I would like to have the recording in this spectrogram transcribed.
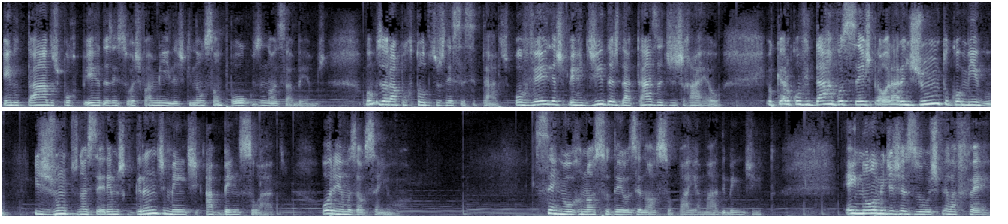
enlutados por perdas em suas famílias, que não são poucos e nós sabemos. Vamos orar por todos os necessitados, ovelhas perdidas da casa de Israel. Eu quero convidar vocês para orarem junto comigo e juntos nós seremos grandemente abençoados. Oremos ao Senhor. Senhor, nosso Deus e nosso Pai amado e bendito. Em nome de Jesus, pela fé,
